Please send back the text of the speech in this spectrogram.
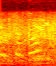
Por favor,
